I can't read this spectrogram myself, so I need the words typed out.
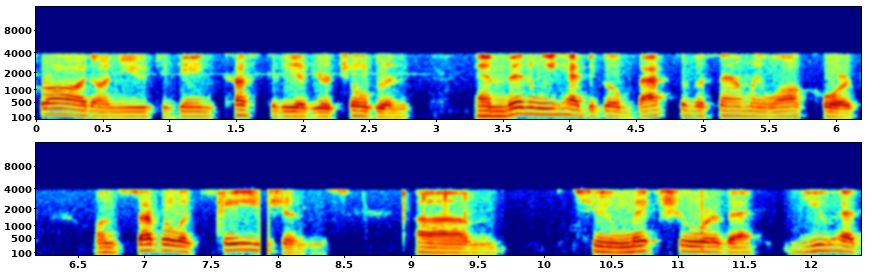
fraud on you to gain custody of your children, and then we had to go back to the family law court on several occasions um, to make sure that you had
